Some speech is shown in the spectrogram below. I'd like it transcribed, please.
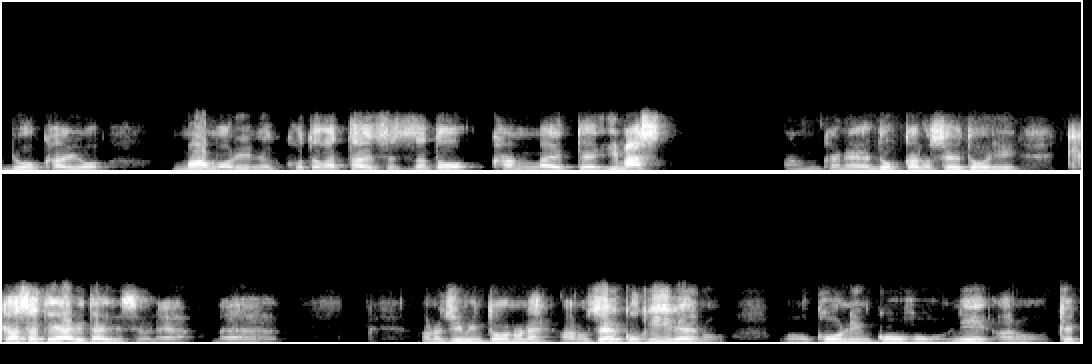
領海を守り抜くことが大切だと考えています。なんかね、どっかの政党に聞かせてやりたいですよね。ね。あの自民党のねあの全国比例の公認候補にあの決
